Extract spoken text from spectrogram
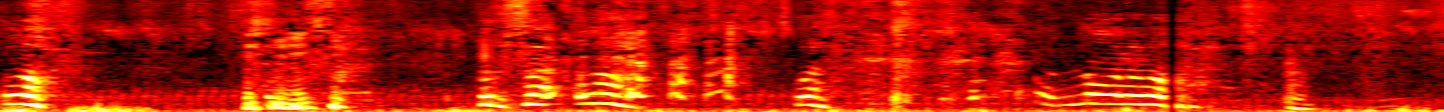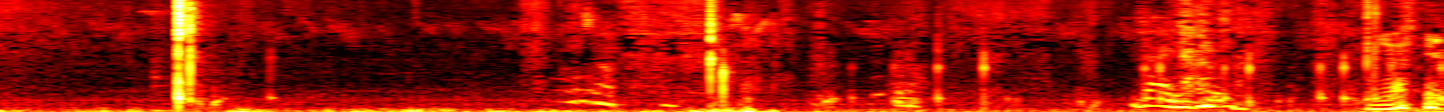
Whoa. What the fuck? Lo. What? Lo lo lo. Dài dài. Dài.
